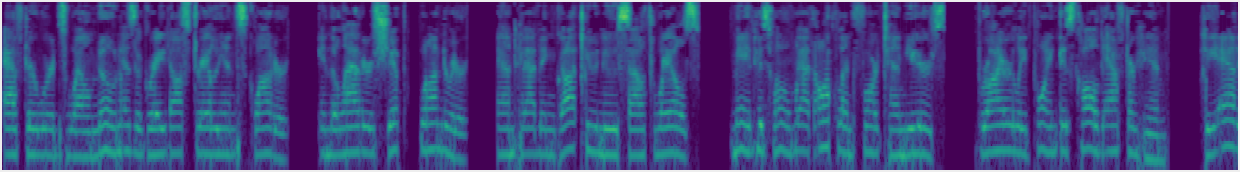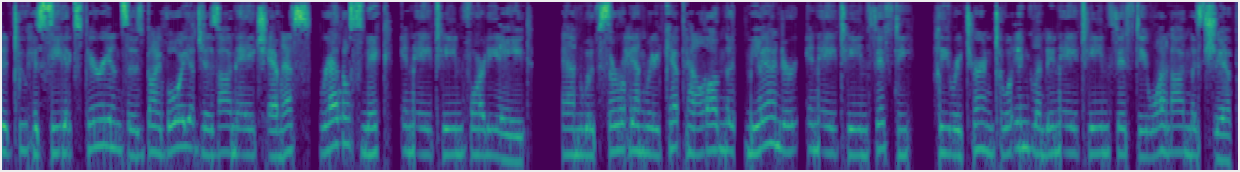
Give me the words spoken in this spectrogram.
afterwards well known as a great Australian squatter, in the latter's ship, Wanderer, and having got to New South Wales, made his home at Auckland for ten years. Brierly Point is called after him. He added to his sea experiences by voyages on HMS Rattlesnake in 1848, and with Sir Henry Keppel on the Meander in 1850. He returned to England in 1851 on this ship,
